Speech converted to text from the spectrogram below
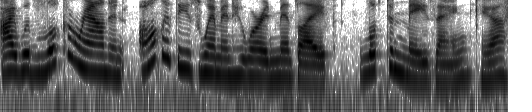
I would look around and all of these women who were in midlife looked amazing. Yeah.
